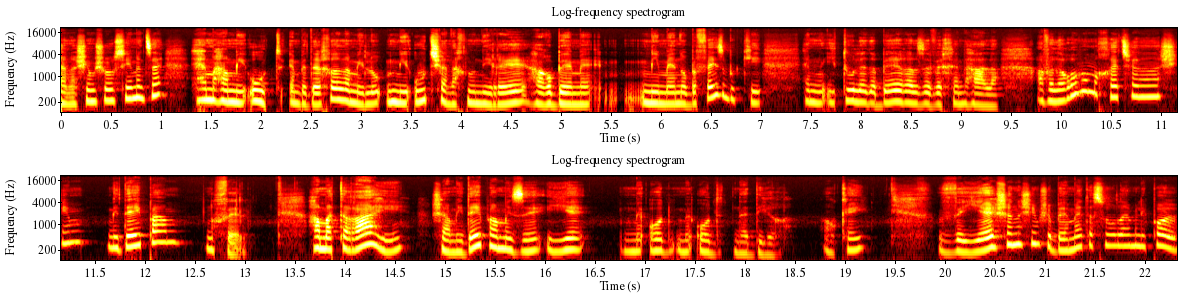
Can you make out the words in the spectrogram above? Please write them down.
אנשים שעושים את זה, הם המיעוט, הם בדרך כלל המיעוט שאנחנו נראה הרבה ממנו בפייסבוק, כי הם ייטו לדבר על זה וכן הלאה. אבל הרוב המוחץ של אנשים מדי פעם נופל. המטרה היא שהמדי פעם הזה יהיה מאוד מאוד נדיר, אוקיי? ויש אנשים שבאמת אסור להם ליפול,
